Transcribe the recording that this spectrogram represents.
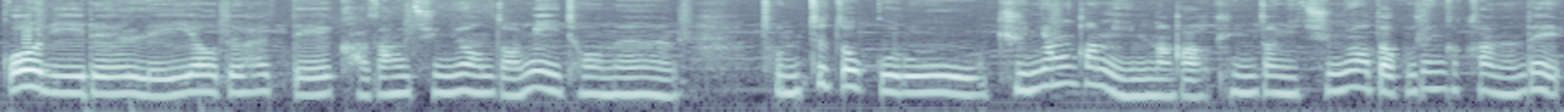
목걸이를 레이어드 할 때 가장 중요한 점이 저는 전체적으로 균형감이 있나가 굉장히 중요하다고 생각하는데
